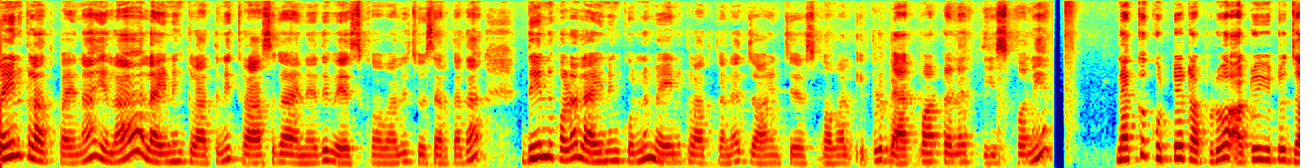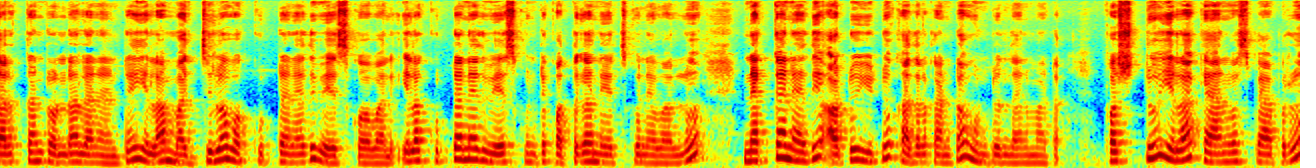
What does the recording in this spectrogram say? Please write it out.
మెయిన్ క్లాత్ పైన ఇలా లైనింగ్ క్లాత్ని క్రాస్గా అనేది వేసుకోవాలి చూసారు కదా? దీన్ని కూడా లైనింగ్ ఉన్న మెయిన్ క్లాత్కి అనేది జాయింట్ చేసుకోవాలి. ఇప్పుడు బ్యాక్ పార్ట్ అనేది తీసుకొని నెక్ కుట్టేటప్పుడు అటు ఇటు జరగకుండా ఉండాలని అంటే ఇలా మధ్యలో ఒక కుట్ట అనేది వేసుకోవాలి. ఇలా కుట్ట అనేది వేసుకుంటే కొత్తగా నేర్చుకునే వాళ్ళు నెక్ అనేది అటు ఇటు కదలకంట ఉంటుందన్నమాట. ఫస్ట్ ఇలా క్యాన్వాస్ పేపరు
